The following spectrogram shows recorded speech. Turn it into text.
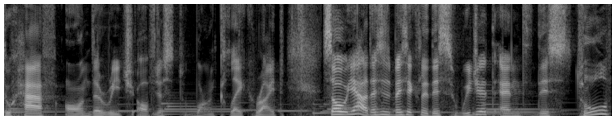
to have on the reach of just one click, right? So yeah, this is basically this widget and this tool,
